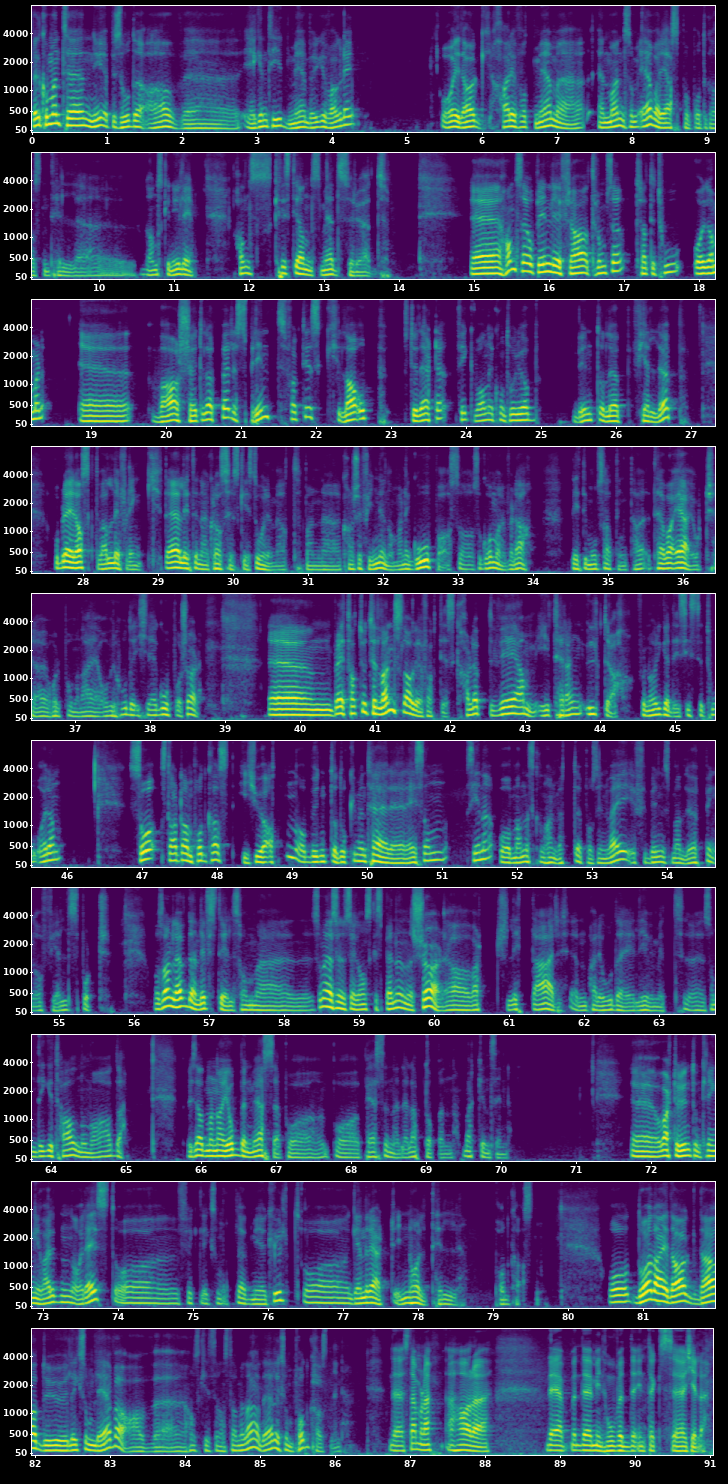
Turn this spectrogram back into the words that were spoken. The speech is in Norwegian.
Velkommen til en ny episode av eh, Egentid med Børge Fagerli. Og i dag har jeg fått med meg en mann som jeg var gjest på podkasten til eh, ganske nylig. Hans Christian Smedsrød. Eh, Hans er opprinnelig fra Tromsø, 32 år gammel. var skøyteløper, sprint faktisk. La opp, studerte, fikk vanlig kontorjobb. Begynte å løpe fjelløp og ble raskt veldig flink. Det er litt den klassiske historien med at man uh, kanskje finner noe man er god på, så, så går man for det. Litt i motsetning til, til, hva jeg har gjort. Jeg har holdt på med det jeg overhodet ikke er god på sjøl. Eh, ble tatt ut til landslaget, faktisk. Har løpt VM i terrengultra for Norge de siste to årene. Så starta han podkast i 2018 og begynte å dokumentere reisene sine og menneskene han møtte på sin vei i forbindelse med løping og fjellsport. Og så har han levd en livsstil som, eh, som jeg syns er ganske spennende sjøl. Jeg har vært litt der en periode i livet mitt eh, som digital nomade. Det vil si at man har jobben med seg på, på PC-en eller laptopen, Mac-en sin. Eh, og vært rundt omkring i verden og reist, og fikk liksom opplevd mye kult og generert innhold til podkasten. Og da er det i dag det du liksom lever av, uh, Hans Kristian Stamme, da, det er liksom podkasten din? Det stemmer, det. Jeg har uh, det, er, det, er, min hovedinntektskilde.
